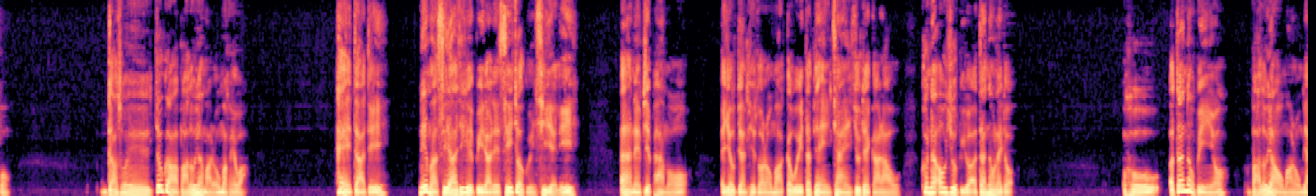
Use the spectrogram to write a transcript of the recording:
ပုံဒါဆိုရင်ကျုပ်ကဘာလို့ရမှာတော့မဖဲဝါဟဲ့တာတေးနင့်မှာဆရာကြီးတွေပေးထားတဲ့ဆေးကြော်ခွင်ရှိရဲ့လေအဲ့ဒါနဲ့ပြစ်ဖမ်းမော့အယုတ်ပြန်ဖြစ်သွားတော့မှကဝေတက်ပြက်ရင်ချရင်ရုတ်တဲ့ကားတာကိုခုနှစ်အုပ်ရွတ်ပြီးတော့အတက်နှုတ်လိုက်တော့ ဟိုအတက်နှုတ်ပြီးရင်ရောဘာလို့ရအောင်မှာတော့ဗျ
